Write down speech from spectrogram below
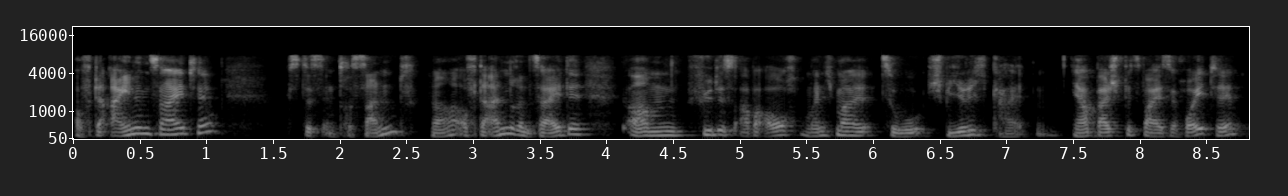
Auf der einen Seite ist das interessant. Ja, auf der anderen Seite ähm, führt es aber auch manchmal zu Schwierigkeiten. Ja, beispielsweise heute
